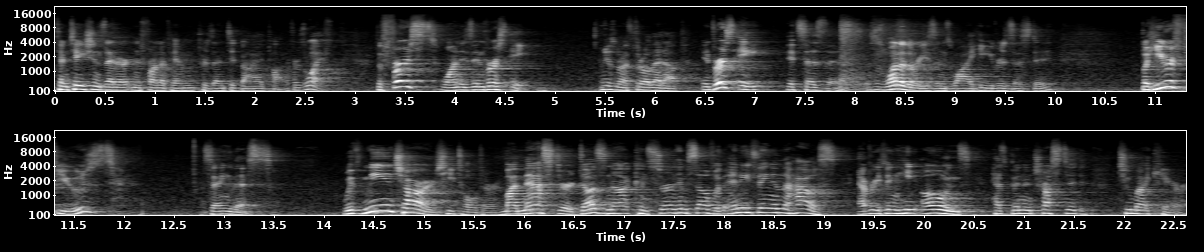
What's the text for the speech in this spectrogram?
temptations that are in front of him presented by Potiphar's wife. The first one is in verse 8. I just want to throw that up. In verse 8, it says this. This is one of the reasons why he resisted. But he refused, saying this With me in charge, he told her, my master does not concern himself with anything in the house. Everything he owns has been entrusted to my care.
